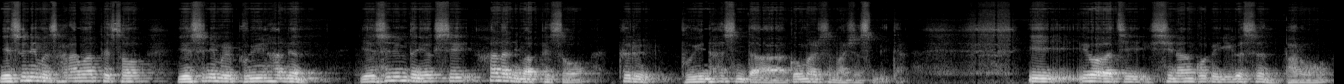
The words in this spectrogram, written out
예수님은 사람 앞에서 예수님을 부인하면 예수님도 역시 하나님 앞에서 그를 부인하신다고 말씀하셨습니다. 이, 이와 같이 신앙 고백 이것은 바로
